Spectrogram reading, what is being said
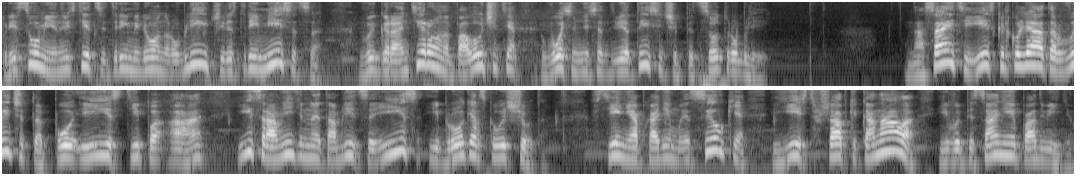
При сумме инвестиций 3 миллиона рублей через 3 месяца вы гарантированно получите 82 500 рублей. На сайте есть калькулятор вычета по ИИС типа А и сравнительная таблица ИИС и брокерского счета. Все необходимые ссылки есть в шапке канала и в описании под видео.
